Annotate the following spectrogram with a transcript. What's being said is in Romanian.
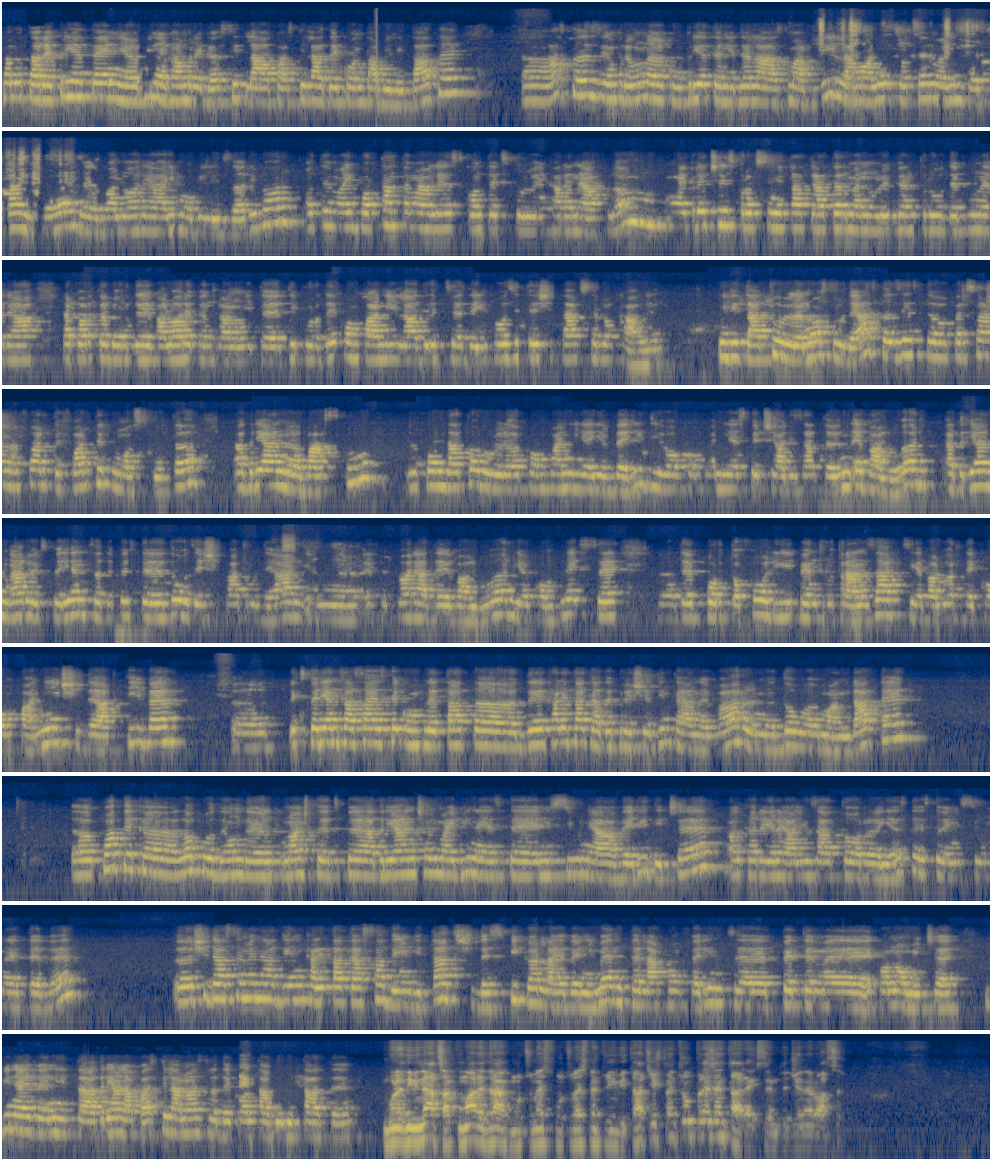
Salutare prieteni, bine v-am regăsit la pastila de contabilitate. Astăzi, împreună cu prietenii de la Smart Deal, am ales o temă importantă de evaluarea imobilizărilor, o temă importantă mai ales contextului în care ne aflăm, mai precis proximitatea termenului pentru depunerea rapoartelor de evaluare pentru anumite tipuri de companii la direcție de impozite și taxe locale. Invitatul nostru de astăzi este o persoană foarte, foarte cunoscută, Adrian Vascu, fondatorul companiei Veridio, o companie specializată în evaluări. Adrian are o experiență de peste 24 de ani în efectuarea de evaluări complexe, de portofolii pentru tranzacții, evaluări de companii și de active. Experiența sa este completată de calitatea de președinte a Nevar în două mandate Uh, poate că locul de unde îl cunoașteți pe Adrian cel mai bine este emisiunea Veridice, al cărei realizator este, este o emisiune TV uh, și de asemenea din calitatea sa de invitat și de speaker la evenimente, la conferințe pe teme economice. Bine ai venit, Adrian, la pastila noastră de contabilitate. Bună dimineața, cu mare drag, mulțumesc, mulțumesc pentru invitație și pentru prezentarea extrem de generoasă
